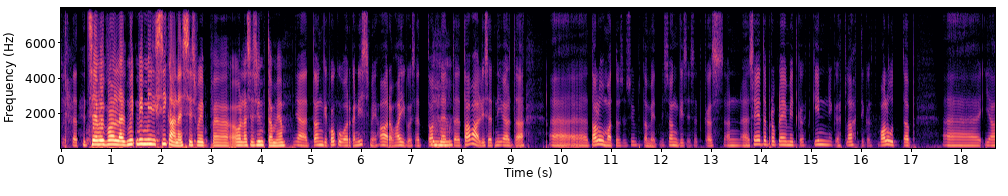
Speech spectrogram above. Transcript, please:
sest et et see võib olla, või mis iganes siis võib äh, olla see sümptom, jah? jaa, et ongi kogu organismi haarav haigus, et on mm -hmm. need tavalised nii-öelda talumatuse sümptomid, mis ongi siis, et kas on seedeprobleemid, kõht kinni, kõht lahti, kõht valutab Äh, ja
